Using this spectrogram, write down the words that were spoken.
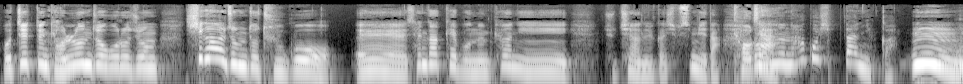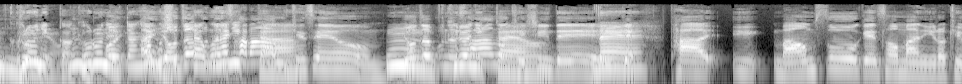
어쨌든 결론적으로 좀 시간을 좀 더 두고 예, 생각해 보는 편이 좋지 않을까 싶습니다. 자, 결혼은 하고 싶다니까. 음, 그러니까 그럼요. 결혼을 어, 일단 아니, 하고 싶다고 여자분은 하니까. 사랑하고 계세요. 음, 여자분은 사랑하고 그러니까요. 계시는데 네. 이게 다이 마음속에서만 이렇게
